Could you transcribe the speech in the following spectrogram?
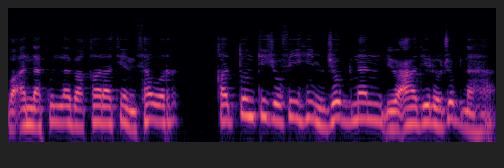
وأن كل بقرة ثور قد تنتج فيهم جبنا يعادل جبنها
